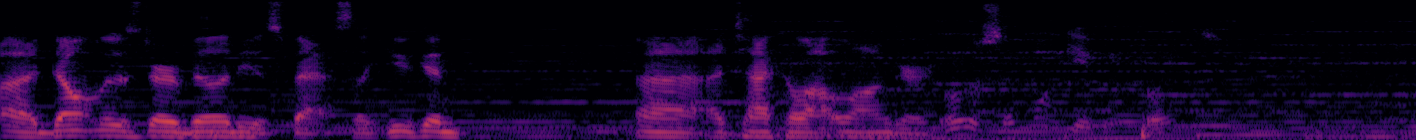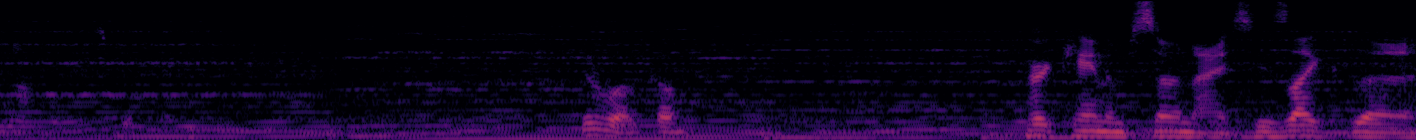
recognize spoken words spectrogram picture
uh, don't lose durability as fast. Like you can uh, attack a lot longer. Oh, someone gave me points. You're welcome. Hurricaneum's so nice. He's like the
